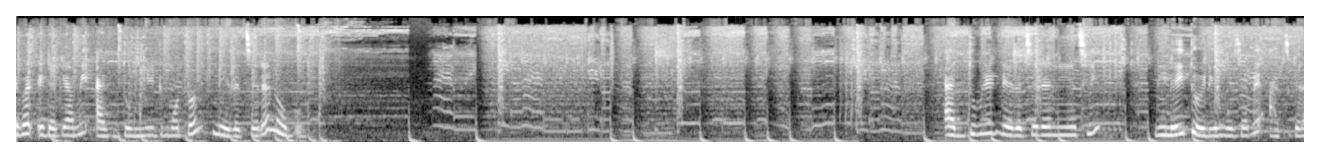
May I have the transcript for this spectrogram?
এবার এটাকে আমি এক দু মিনিট মতন নেড়ে চেড়ে নেব। এক দু মিনিট নেড়ে চেড়ে নিয়েছি। নিলেই তৈরি হয়ে যাবে আজকের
